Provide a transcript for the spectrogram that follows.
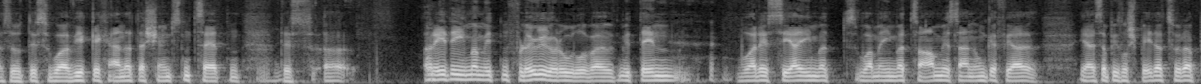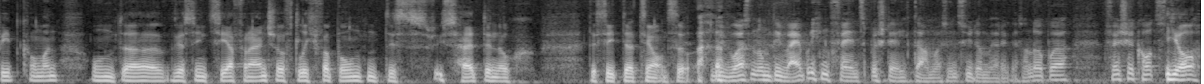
Also das war wirklich einer der schönsten Zeiten. Mhm. Das äh, rede ich immer mit dem Flögelrudel, weil mit denen war es sehr immer, waren wir immer zusammen. Wir sind ungefähr, er ist ein bisschen später zu Rapid gekommen und äh, wir sind sehr freundschaftlich verbunden. Das ist heute noch die Situation so. Wie war es denn um die weiblichen Fans bestellt damals in Südamerika? Sind da ein paar fesche Kotzen? Ja,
